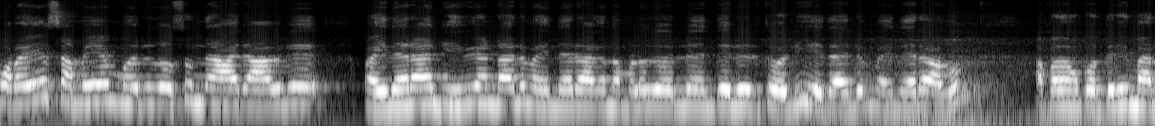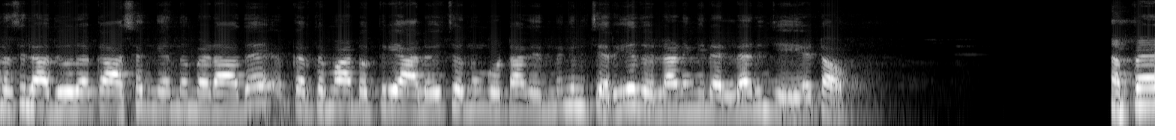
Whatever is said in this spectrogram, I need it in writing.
കുറേ സമയം ഒരു ദിവസം രാവിലെ വൈകുന്നേരം ടി വി കണ്ടാലും വൈകുന്നേരം ആകും. നമ്മൾ എന്തെങ്കിലും ഒരു തൊഴിൽ ചെയ്താലും വൈകുന്നേരം ആകും. അപ്പോൾ നമുക്ക് ഒത്തിരി മനസ്സിൽ അതും ഇതൊക്കെ ആശങ്കയൊന്നും പെടാതെ കൃത്യമായിട്ട് ഒത്തിരി ആലോചിച്ചൊന്നും കൂട്ടാതെ എന്തെങ്കിലും ചെറിയ തൊഴിലാണെങ്കിൽ എല്ലാവരും ചെയ്യട്ടോ. അപ്പോൾ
